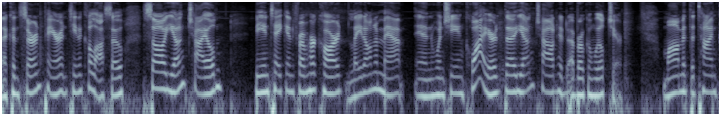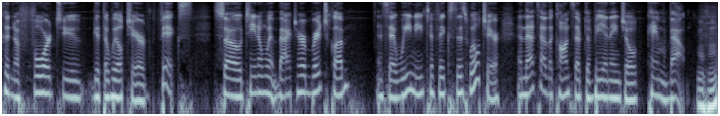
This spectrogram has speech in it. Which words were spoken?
A concerned parent, Tina Colosso, saw a young child being taken from her car, laid on a mat, and when she inquired, the young child had a broken wheelchair. Mom at the time couldn't afford to get the wheelchair fixed, so Tina went back to her bridge club and said, "We need to fix this wheelchair," and that's how the concept of Be an Angel came about. Mm-hmm.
